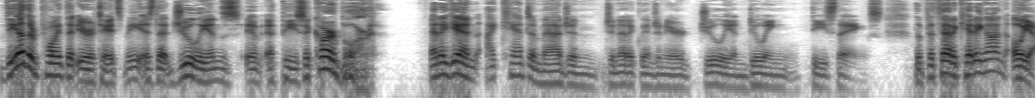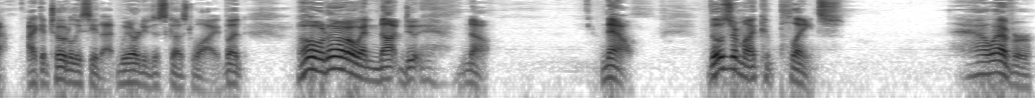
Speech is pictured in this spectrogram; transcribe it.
The other point that irritates me is that Julian's a, piece of cardboard. And again, I can't imagine genetically engineered Julian doing these things. The pathetic hitting on? Oh yeah, I could totally see that. We already discussed why. But, oh no, and not do, no. Now, those are my complaints. However,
